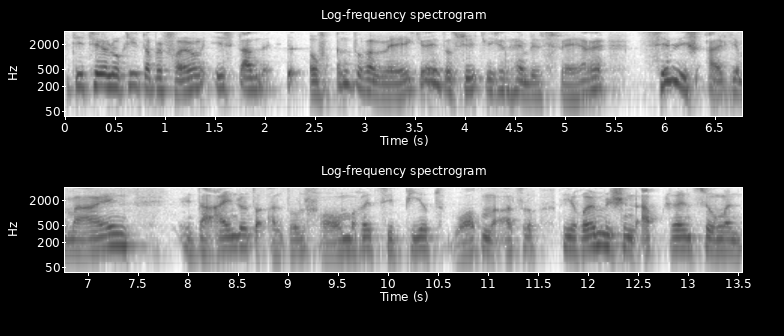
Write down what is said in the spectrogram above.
die Theologie der Befreiung ist dann auf andere Wege in der südlichen Hemisphäre ziemlich allgemein in der einen oder anderen Form rezipiert worden. Also die römischen Abgrenzungen,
